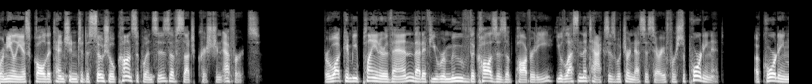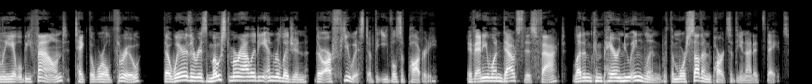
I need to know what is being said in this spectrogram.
Cornelius called attention to the social consequences of such Christian efforts. For what can be plainer than that if you remove the causes of poverty, you lessen the taxes which are necessary for supporting it? Accordingly, it will be found, take the world through, that where there is most morality and religion, there are fewest of the evils of poverty. If anyone doubts this fact, let him compare New England with the more southern parts of the United States,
